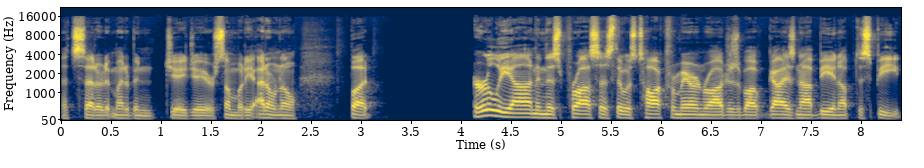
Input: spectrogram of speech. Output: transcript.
that said it. It might have been JJ or somebody. I don't know, but early on in this process, there was talk from Aaron Rodgers about guys not being up to speed,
